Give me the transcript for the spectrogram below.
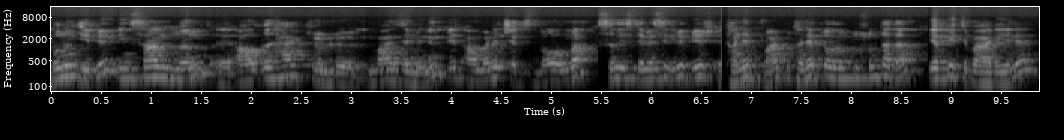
Bunun gibi insanın e, aldığı her türlü malzemenin bir ambalaj içerisinde olmasını istemesi gibi bir talep var. Bu talep doğrultusunda da yapı itibariyle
